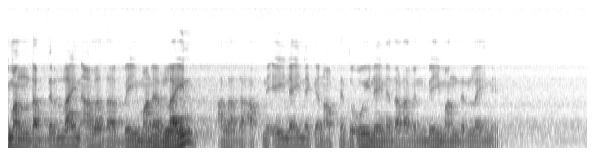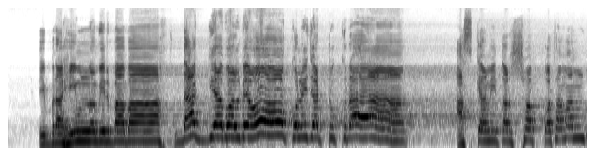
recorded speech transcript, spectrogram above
ইমানদারদের লাইন আলাদা, বেঈমানের লাইন আলাদা। আপনি এই লাইনে কেন? আপনি তো ওই লাইনে দাঁড়াবেন, বেঈমানদের লাইনে। ইব্রাহিম নবীর বাবা ডাক দিয়া বলবে, ও কলিজার টুকরা, আজকে আমি তোর সব কথা মানব।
